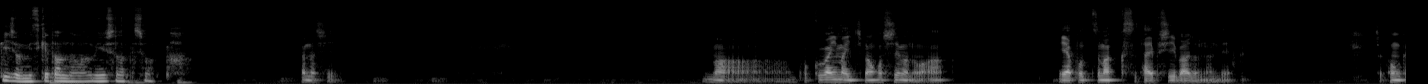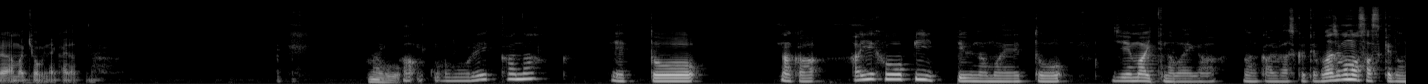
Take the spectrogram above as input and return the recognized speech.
記事を見つけたんだが見失ってしまった。悲しい。まあ、僕が今一番欲しいものは AirPods Max Type-C バージョンなんで、ちょ今回はあんま興味ない回だったな。なるほど。あ、これかな？えっと、なんか IFOP っていう名前と GMI って名前がなんかあるらしくて、同じものを指すけど、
